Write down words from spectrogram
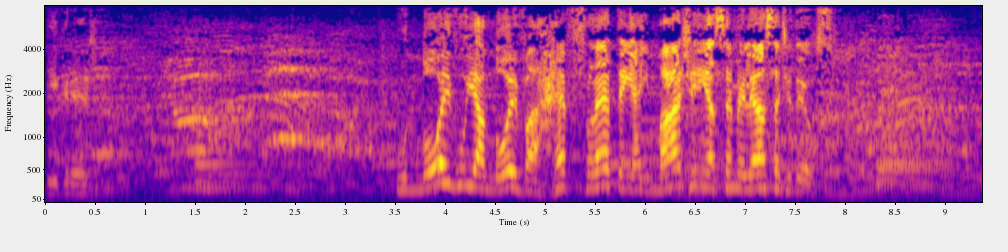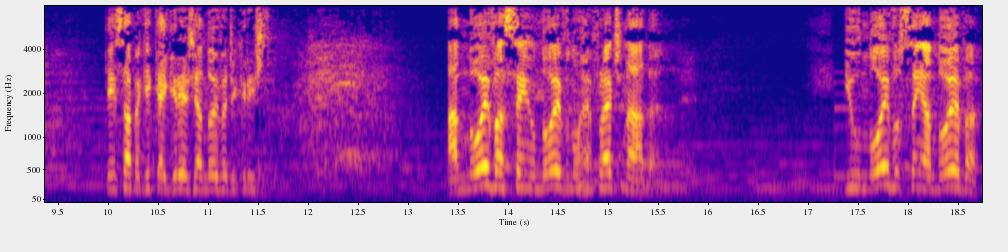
Igreja. O noivo e a noiva refletem a imagem e a semelhança de Deus. Quem sabe aqui que a igreja é a noiva de Cristo? A noiva sem o noivo não reflete nada. E o noivo sem a noiva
